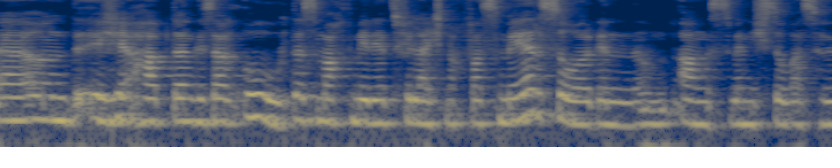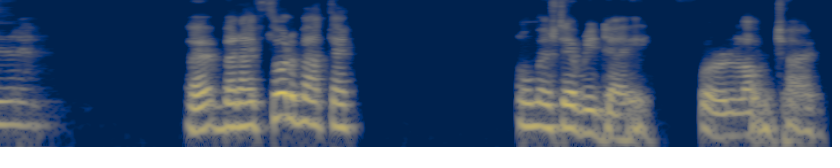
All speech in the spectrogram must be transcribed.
Äh, Und ich habe dann gesagt, oh, das macht mir jetzt vielleicht noch was mehr Sorgen und Angst, wenn ich sowas höre. Uh, but I've thought about that almost every day for a long time.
